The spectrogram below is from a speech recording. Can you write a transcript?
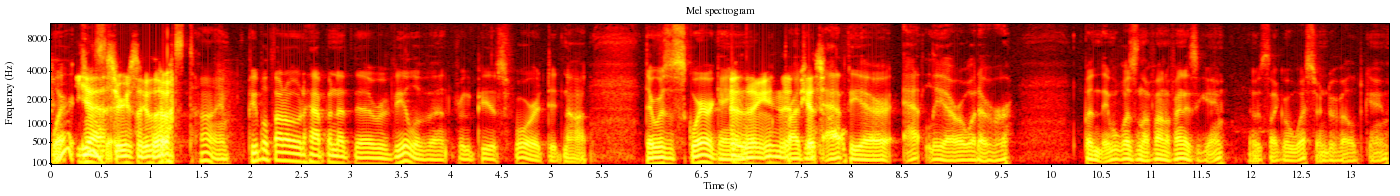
where? Yeah, is it? seriously though. It's time. People thought it would happen at the reveal event for the PS4. It did not. There was a Square game, in the Project PS4. Athia or Atlia or whatever, but it wasn't a Final Fantasy game. It was like a Western developed game.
